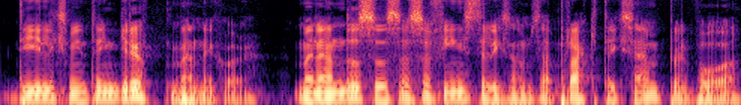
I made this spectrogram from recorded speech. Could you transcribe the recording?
Det är liksom inte en grupp människor. Men ändå så, så, så finns det liksom så här praktexempel på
